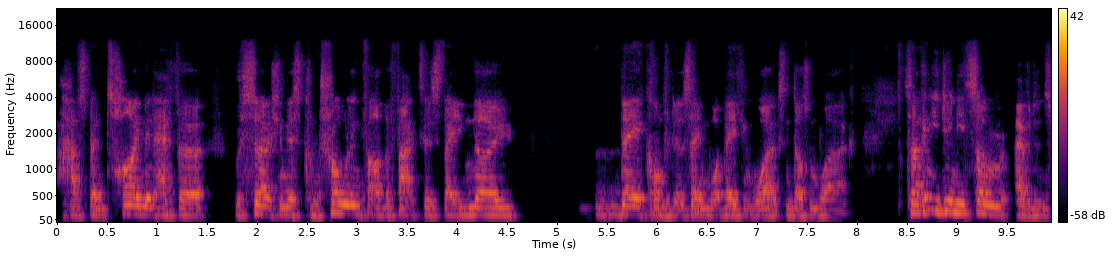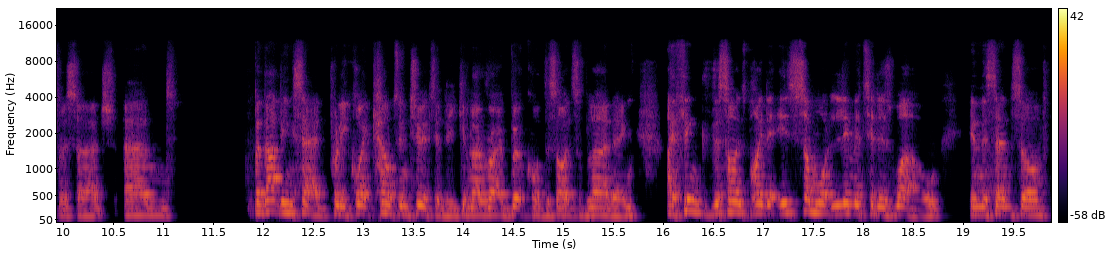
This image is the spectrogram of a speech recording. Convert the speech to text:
have spent time and effort researching this, controlling for other factors. They know they're confident in saying what they think works and doesn't work. So I think you do need some evidence research. And but that being said, probably quite counterintuitively, given I wrote a book called The Science of Learning, I think the science behind it is somewhat limited as well, in the sense of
